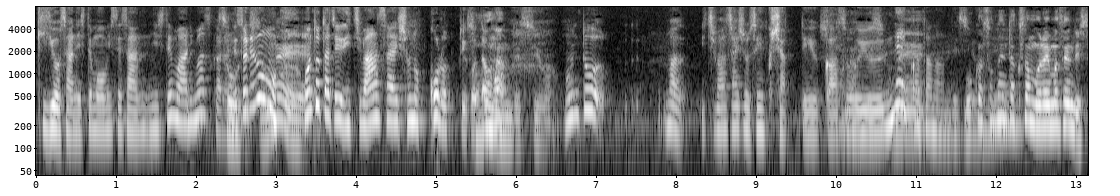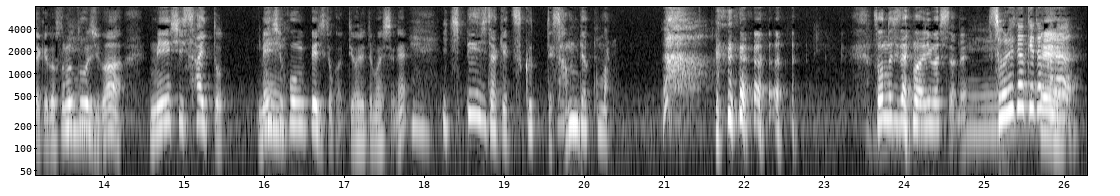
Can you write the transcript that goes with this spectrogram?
企業さんにしてもお店さんにしてもありますからね。それのもよね。本当たち一番最初の頃っていえうことはもうそうなんですよ。本当まあ一番最初の先駆者っていうかそういうね方なんですよね。僕はそんなにたくさんもらえませんでしたけどその当時は名刺サイト名刺ホームページとかって言われてましてね、1ページだけ作って300万。そんな時代もありましたね。それだけだから、え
